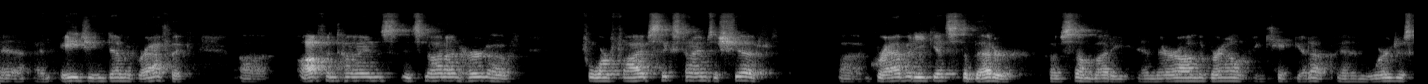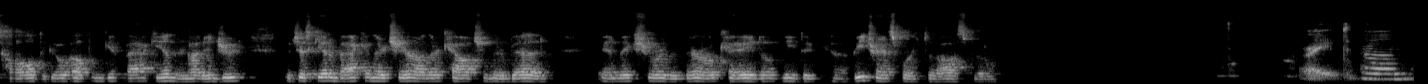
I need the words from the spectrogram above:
a, an aging demographic. Uh, oftentimes, it's not unheard of four, five, six times a shift. Uh, gravity gets the better of somebody and they're on the ground and can't get up and we're just called to go help them get back in they're not injured but just get them back in their chair on their couch in their bed and make sure that they're okay and don't need to uh, be transported to the hospital all right um,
